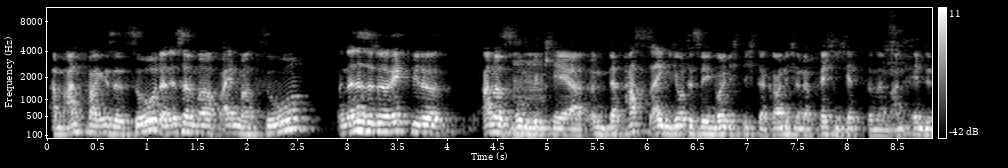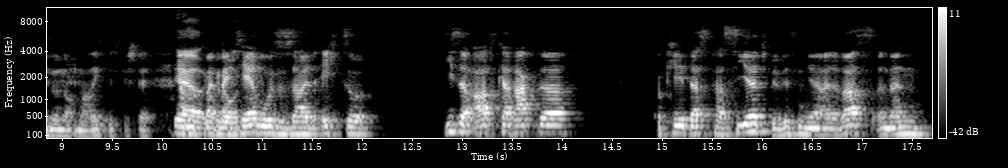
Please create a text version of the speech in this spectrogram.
am Anfang ist er so, dann ist er mal auf einmal so und dann ist er direkt wieder andersrum Mhm. bekehrt. Und da passt es eigentlich auch, deswegen wollte ich dich da gar nicht unterbrechen. Ich hätte es dann am Ende nur noch mal richtig gestellt. Ja, aber bei, genau. bei Teru ist es halt echt so, diese Art Charakter, okay, das passiert, wir wissen ja alle was, und dann,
